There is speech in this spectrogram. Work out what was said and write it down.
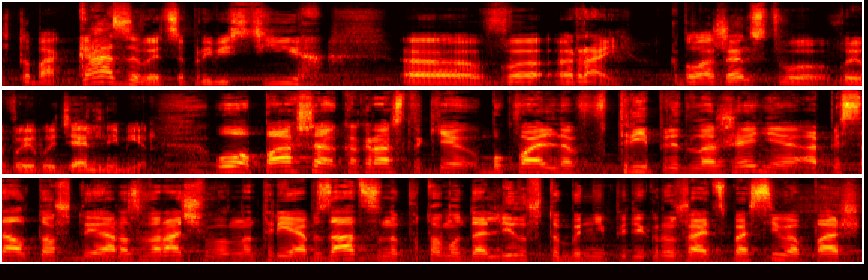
чтобы, оказывается, привести их э, в рай, к блаженству в, в, в идеальный мир. О, Паша как раз-таки буквально в три предложения описал то, что я разворачивал на три абзаца, но потом удалил, чтобы не перегружать. Спасибо, Паш.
